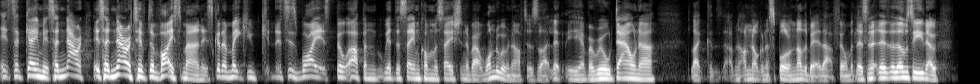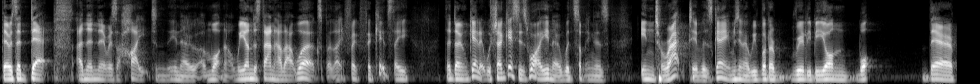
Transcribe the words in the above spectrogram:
it's a game. It's a narr- it's a narrative device, man. It's to make you. This is why it's built up. And we had the same conversation about Wonder Woman after. It's like, look, you have a real downer like I'm I'm not going to spoil another bit of that film, but there's, there's obviously you know there is a depth and then there is a height and you know and whatnot. We understand how that works, but like for, for kids, they they don't get it, which I guess is why you know with something as interactive as games, you know we've got to really be on what they're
